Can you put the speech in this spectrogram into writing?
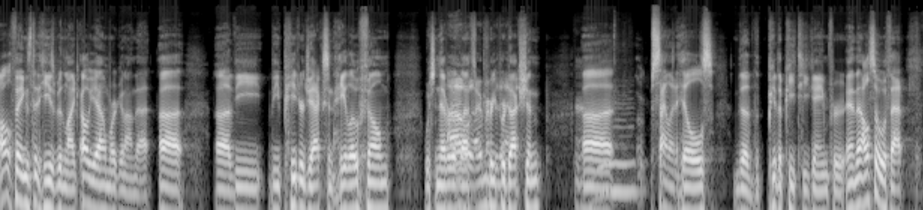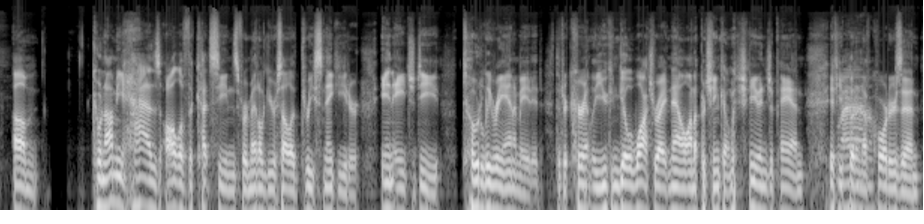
All things that he's been like, oh yeah, I'm working on that. Uh, uh, the the Peter Jackson Halo film, which never Oh, left pre-production. Uh, Silent Hills, the, the the PT game for, and also with that, um, Konami has all of the cutscenes for Metal Gear Solid 3 Snake Eater in HD, totally reanimated, that are currently you can go watch right now on a pachinko machine in Japan if you put enough quarters in.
